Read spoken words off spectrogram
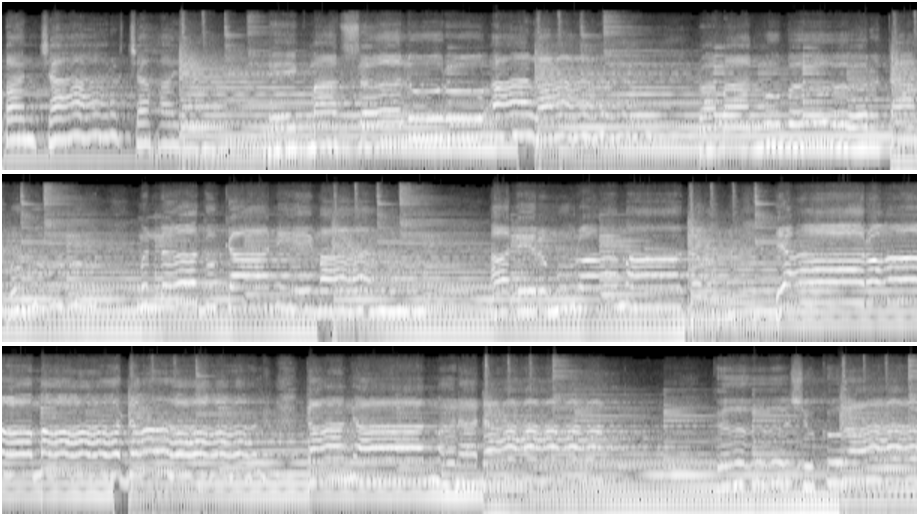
memancar cahaya Nikmat seluruh alam. Rahmatmu bertabur Meneguhkan iman. Hadirmu Ramadan Ya Ramadan. Tangan menadah Kesyukuran.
